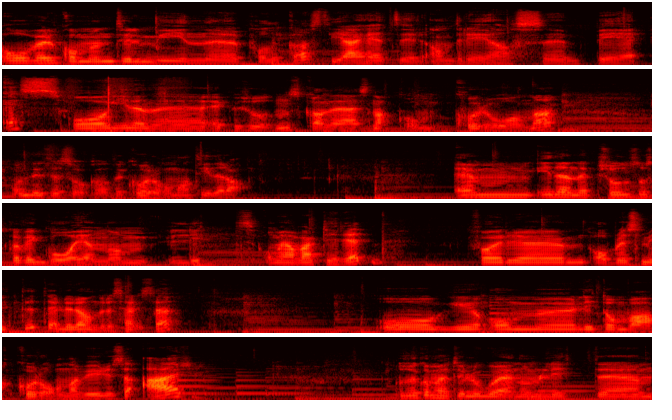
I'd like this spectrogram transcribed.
og velkommen til min podkast. Jeg heter Andreas BS. Og i denne episoden skal jeg snakke om korona. og disse såkalte koronatider, da. Um, I denne episoden så skal vi gå gjennom litt om jeg har vært redd for uh, å bli smittet eller andres helse. Og om, uh, litt om hva koronaviruset er. Og så kommer jeg til å gå gjennom litt eh,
